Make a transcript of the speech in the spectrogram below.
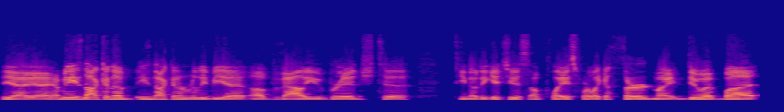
Yeah, yeah. I mean, he's not gonna he's not gonna really be a, a value bridge to, to you know to get you a place where like a third might do it, but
